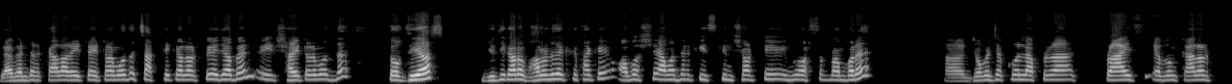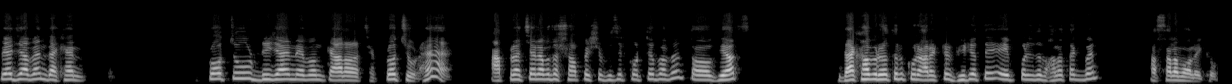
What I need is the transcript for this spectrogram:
ল্যাভেন্ডার কালার এটা, এটার মধ্যে চারটি কালার পেয়ে যাবেন। এই শাড়িটার মধ্যে তো ভিয়ার্স যদি কারও ভালো লেগে থাকে, অবশ্যই আমাদেরকে স্ক্রিনশটটি হোয়াটসঅ্যাপ নাম্বারে যোগাযোগ করলে আপনারা প্রাইস এবং কালার পেয়ে যাবেন। দেখেন, প্রচুর ডিজাইন এবং কালার আছে, প্রচুর হ্যাঁ? আপনারা চাইলে আমাদের শপে এসে ভিজিট করতে পারবেন। তো ভিয়ার্স দেখা হবে নতুন কোন আরেকটা ভিডিওতে এই পর্যন্ত ভালো থাকবেন। আসসালামু আলাইকুম।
